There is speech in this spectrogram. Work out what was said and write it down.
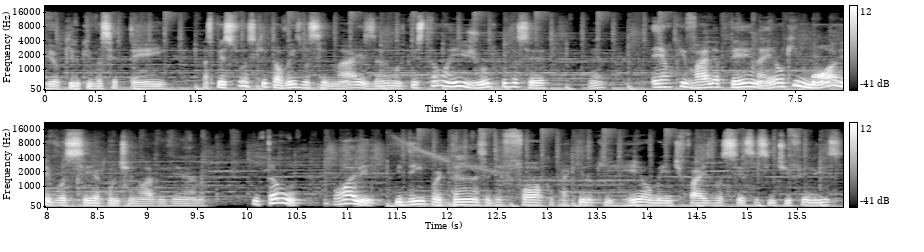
ver aquilo que você tem, as pessoas que talvez você mais ama, que estão aí junto com você, né? é o que vale a pena, é o que move você a continuar vivendo. Então, olhe e dê importância, dê foco para aquilo que realmente faz você se sentir feliz.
